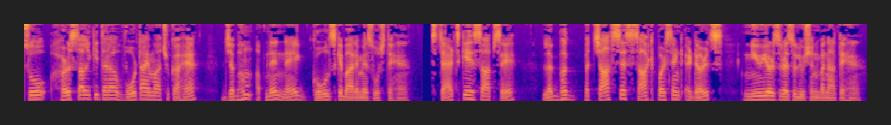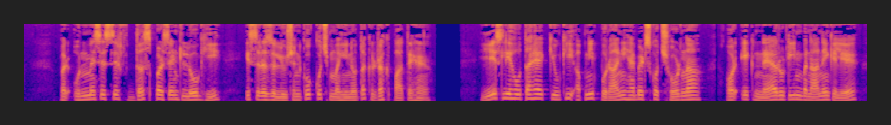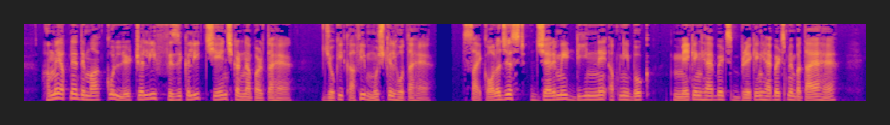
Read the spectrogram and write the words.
सो so, हर साल की तरह वो टाइम आ चुका है जब हम अपने नए गोल्स के बारे में सोचते हैं। स्टैट्स के हिसाब से लगभग 50 से 60 percent adult New Year's resolution बनाते हैं पर उनमें से सिर्फ़ 10 परसेंट लोग ही इस रेजोल्यूशन को कुछ महीनों तक रख पाते हैं। ये इसलिए होता है क्योंकि अपनी पुरानी हैबिट्स को छोड़ना और एक नया रूटीन बनाने के लिए हमें अपने दिमाग को लिटरली फिजिकली चेंज करना पड़ता है। जो कि काफ़ी मुश्किल होता है। साइकोलॉजिस्ट जेरेमी डीन ने अपनी book making habits breaking habits में बताया है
